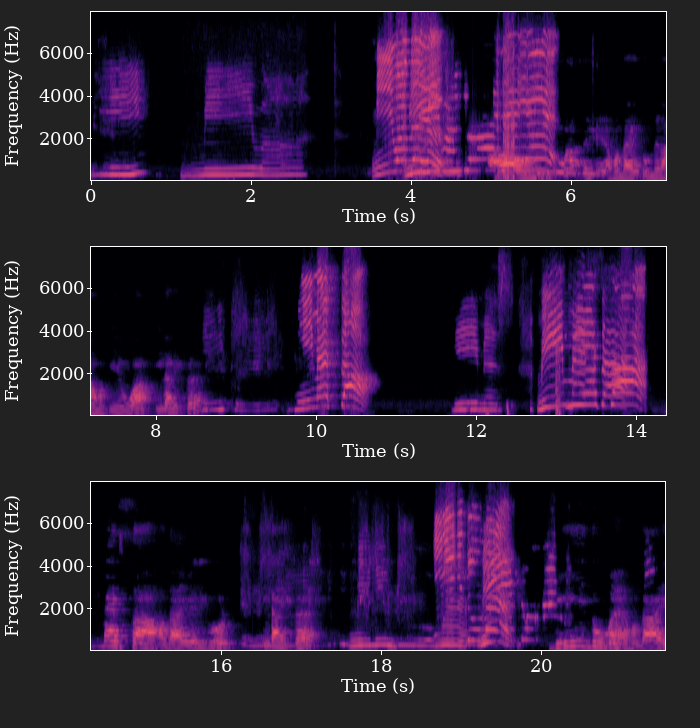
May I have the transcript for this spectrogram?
මී. මීවා. මීවද. හොඳයි තුන්දෙනාම කියුවා ඊළඟ එක මීමැස්සා. මීමැස්. මීමැස්සා. මැස්සා හොඳයි very good ඊළඟ එක මීදුම. මීදුම හොඳයි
